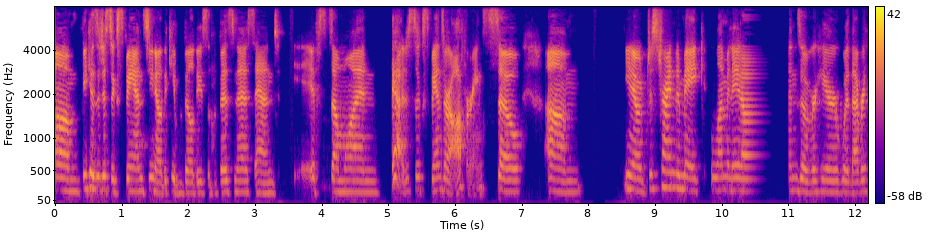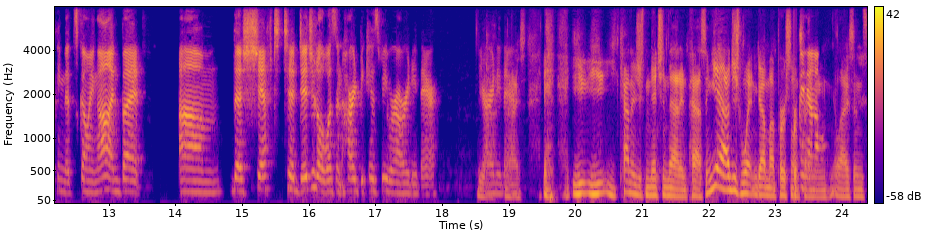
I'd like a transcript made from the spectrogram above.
um, because it just expands, you know, the capabilities of the business. And if someone, yeah, just expands our offerings. So, um, you know, just trying to make lemonade over here with everything that's going on, but um, the shift to digital wasn't hard because we were already there you're yeah, already there. Nice. You you, you kind of just mentioned that in passing. Yeah, I just went and got my personal training license.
